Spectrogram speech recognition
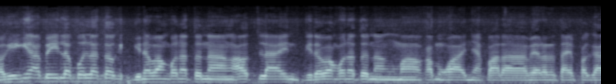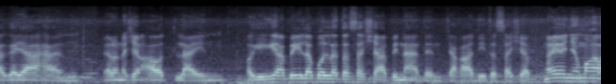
Magiging available na to. Ginawan ko na to ng outline, ginawan ko na to ng mga kamukha niya para meron na tayong paggagayahan. Meron na siyang outline. Magiging available na to sa Shopee natin, tsaka dito sa shop. Ngayon yung mga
